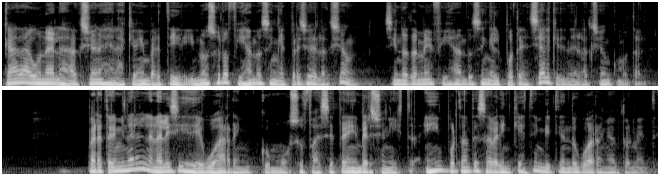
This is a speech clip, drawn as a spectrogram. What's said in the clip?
cada una de las acciones en las que va a invertir y no solo fijándose en el precio de la acción, sino también fijándose en el potencial que tiene la acción como tal. Para terminar el análisis de Warren como su faceta de inversionista, es importante saber en qué está invirtiendo Warren actualmente.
